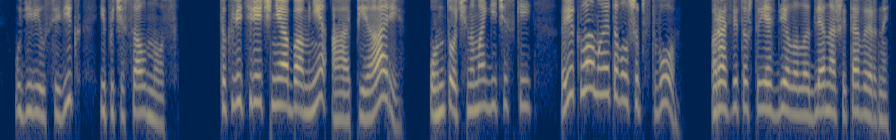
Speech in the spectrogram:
— удивился Вик и почесал нос. Так ведь речь не обо мне, а о пиаре. Он точно магический. Реклама — это волшебство. Разве то, что я сделала для нашей таверны,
